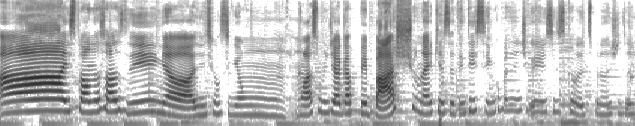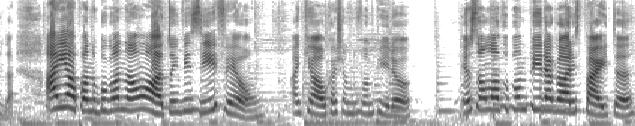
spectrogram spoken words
ah, spawna sozinha. A gente conseguiu um, um, máximo de HP baixo, né? Que é 75, mas a gente ganhou esses esqueletos pra nos ajudar. Aí, ó, pô, não bugou não, ó. Eu tô invisível. Aqui, ó, o caixão do vampiro. Eu sou um lobo vampiro agora, Esparta.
